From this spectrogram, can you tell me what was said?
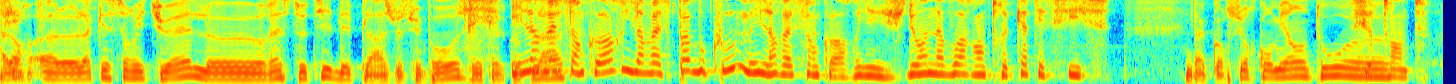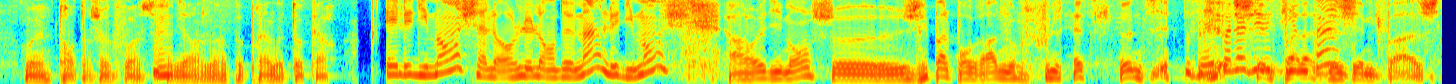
Alors la question rituelle, reste-t-il des places, je suppose, quelques Il en reste encore, il en reste pas beaucoup, mais il en reste encore encore. Je dois en avoir entre 4 et 6. D'accord. Sur combien en tout euh Sur 30. Oui, 30 à chaque fois, c'est-à-dire mm. à peu près un autocar. Et le dimanche, alors le lendemain, le dimanche Alors le dimanche, euh, j'ai pas le programme, donc je vous laisse le dire. Vous n'avez pas, la deuxième, page deuxième page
